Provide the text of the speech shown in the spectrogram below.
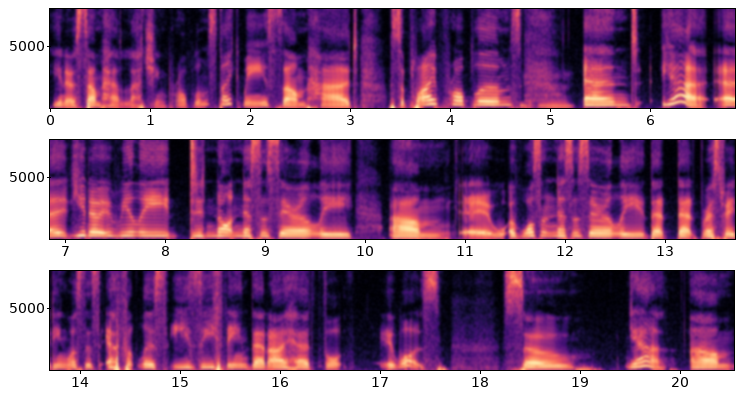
You know, some had latching problems like me, some had supply problems, Mhm. and yeah, uh, you know, it really did not necessarily. Um, it, w- it wasn't necessarily that that breastfeeding was this effortless, easy thing that I had thought it was. So, yeah. Um,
